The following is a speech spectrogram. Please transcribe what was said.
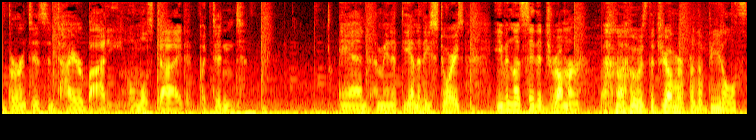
burnt his entire body, almost died, but didn't. And I mean, at the end of these stories, even let's say the drummer, who was the drummer for the Beatles,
